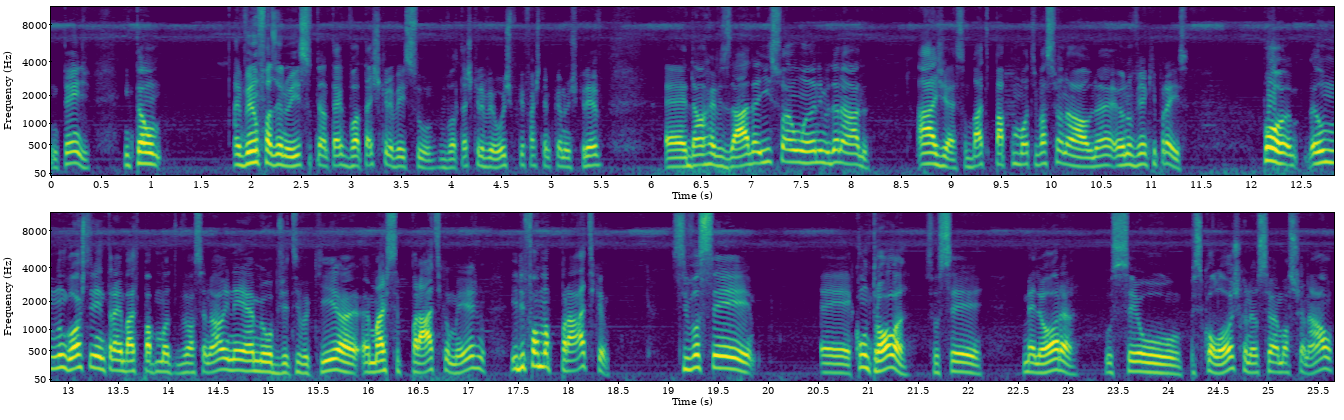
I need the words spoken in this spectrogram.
Entende? Então, eu venho fazendo isso, até, vou até escrever isso, vou até escrever hoje, porque faz tempo que eu não escrevo, é, uma revisada, isso é um ânimo danado. Ah, Gerson, bate-papo motivacional, né? Eu não vim aqui para isso. Pô, eu não gosto de entrar em bate-papo motivacional e nem é meu objetivo aqui, é, é mais ser prático mesmo. E de forma prática, se você é, controla, se você melhora o seu psicológico, né, o seu emocional,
